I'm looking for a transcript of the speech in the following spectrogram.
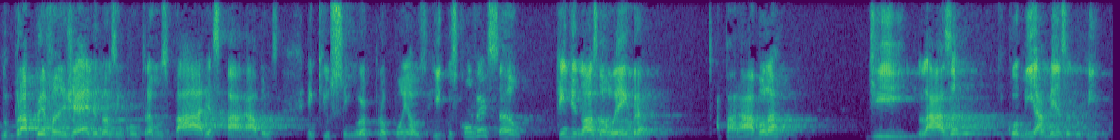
No próprio Evangelho, nós encontramos várias parábolas em que o Senhor propõe aos ricos conversão. Quem de nós não lembra a parábola de Lázaro, que comia à mesa do rico,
